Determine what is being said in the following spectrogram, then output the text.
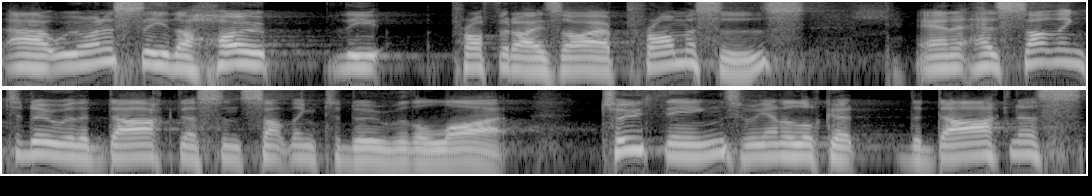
uh, we want to see the hope the prophet Isaiah promises, and it has something to do with the darkness and something to do with the light. Two things. We're going to look at the darkness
